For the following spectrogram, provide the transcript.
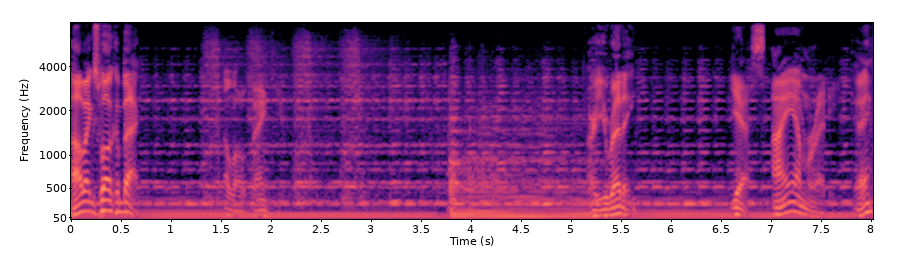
Hot Wings, welcome back. Hello, thank you. Are you ready? Yes, I am ready. Okay.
